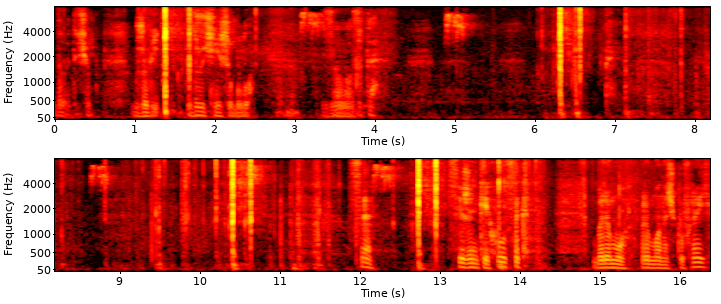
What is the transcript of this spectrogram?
Давайте, щоб бджолі зручніше було залазити. Все. Свіженький хустик. Беремо приманочку фрей.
